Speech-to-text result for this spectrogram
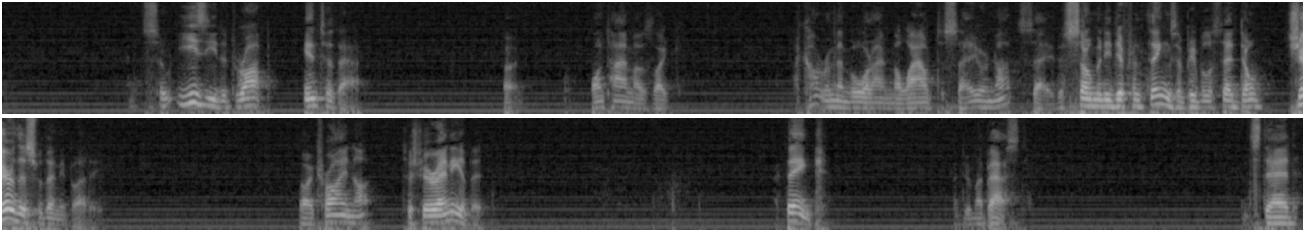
And it's so easy to drop into that. One time I was like, I can't remember what I'm allowed to say or not say. There's so many different things that people have said, don't share this with anybody. So I try not to share any of it. I think. I do my best. Instead,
